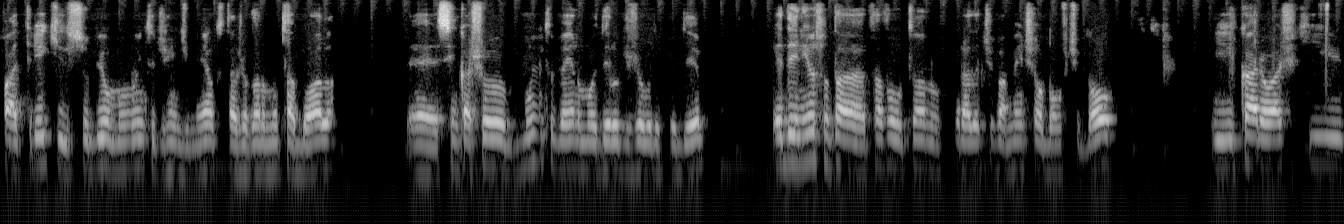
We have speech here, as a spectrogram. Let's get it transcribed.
Patrick subiu muito de rendimento, está jogando muita bola, é, se encaixou muito bem no modelo de jogo do Kudê. Edenilson tá, tá voltando gradativamente ao bom futebol. E, cara, eu acho que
